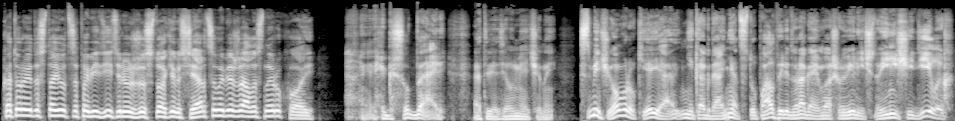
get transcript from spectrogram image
которые достаются победителю с жестоким сердцем и безжалостной рукой. — Государь, — ответил Меченый, — с мечом в руке я никогда не отступал перед врагами вашего величества и не щадил их.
